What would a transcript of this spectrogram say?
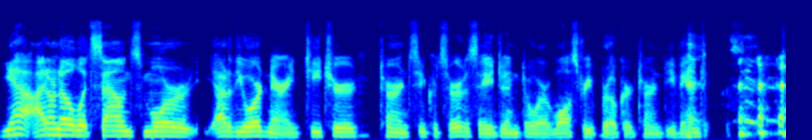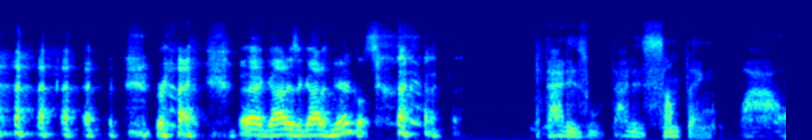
Yeah. I don't know what sounds more out of the ordinary teacher turned secret service agent or Wall Street broker turned evangelist. right. Uh, God is a God of miracles. that is, that is something. Wow.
